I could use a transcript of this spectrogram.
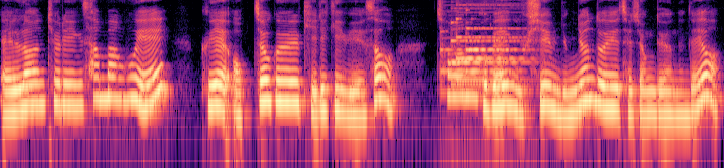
앨런 튜링 사망 후에 그의 업적을 기리기 위해서 1966년도에 제정되었는데요.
